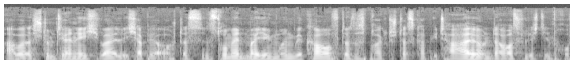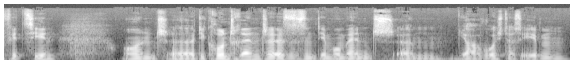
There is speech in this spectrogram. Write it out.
Aber das stimmt ja nicht, weil ich habe ja auch das Instrument mal irgendwann gekauft. Das ist praktisch das Kapital und daraus will ich den Profit ziehen. Und äh, die Grundrente ist es in dem Moment, ähm, ja, wo ich das eben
